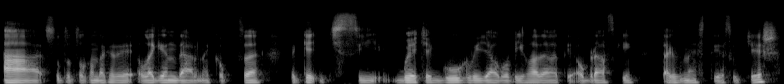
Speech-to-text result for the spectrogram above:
a sú to celkom také legendárne kopce, že keď si budete googliť alebo vyhľadávať tie obrázky, tak z mestie sú tiež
